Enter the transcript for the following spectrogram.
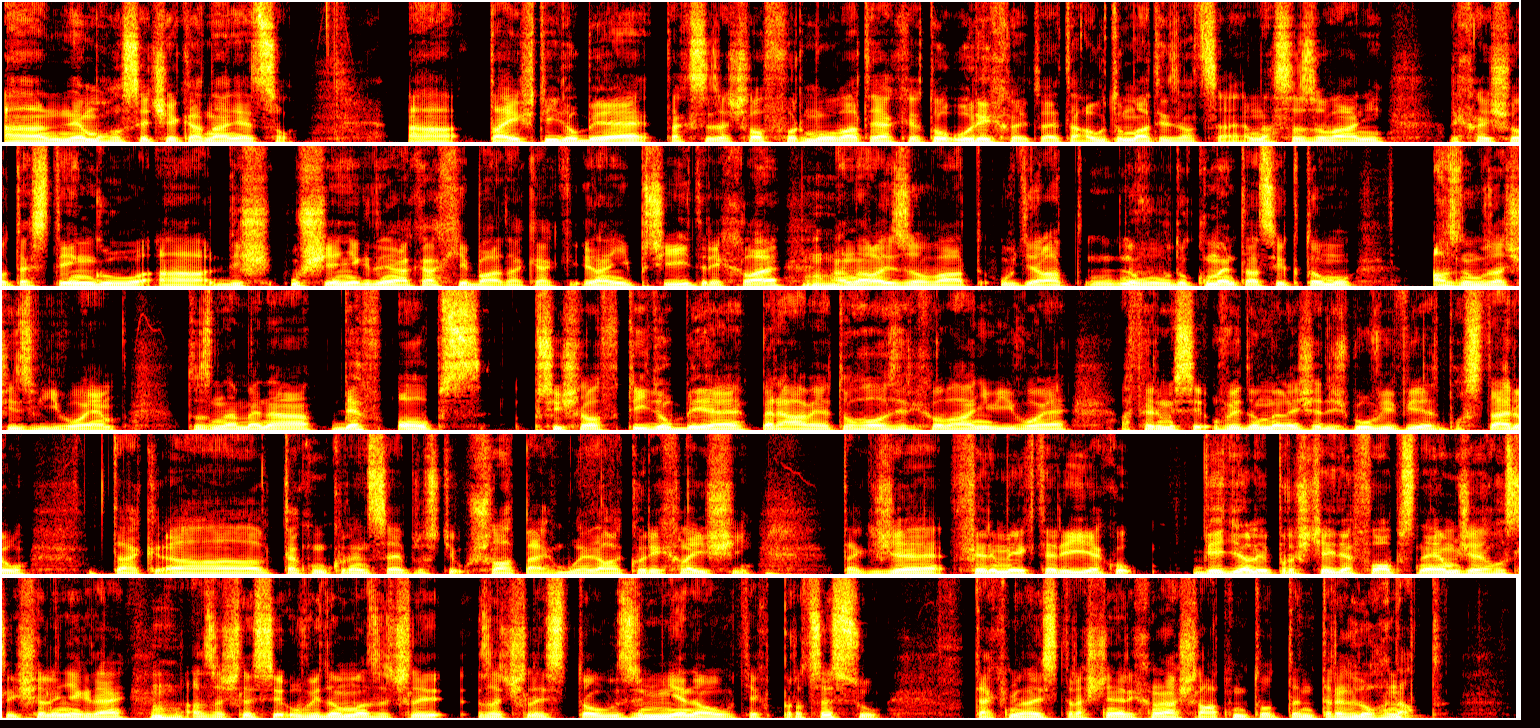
a nemohlo se čekat na něco. A tady v té době tak se začalo formulovat, jak to urychlit. To je ta automatizace, nasazování rychlejšího testingu a když už je někde nějaká chyba, tak jak na ní přijít rychle, uh-huh. analyzovat, udělat novou dokumentaci k tomu a znovu začít s vývojem. To znamená, DevOps přišel v té době právě toho zrychlování vývoje a firmy si uvědomily, že když budou vyvíjet po staru, tak uh, ta konkurence je prostě ušlape, bude daleko rychlejší. Takže firmy, které jako věděli, proč chtějí DevOps, nejenom, že ho slyšeli někde uh-huh. a začali si uvědomovat, začali, začali s tou změnou těch procesů, tak měli strašně rychle našlápnuto ten trh dohnat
